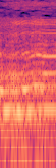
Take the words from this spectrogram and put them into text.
Allah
